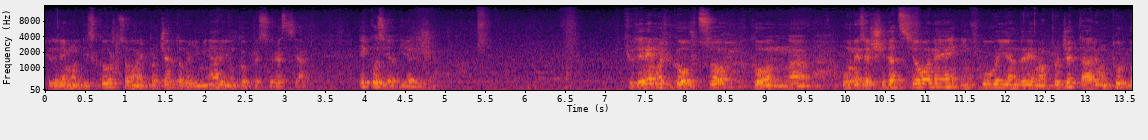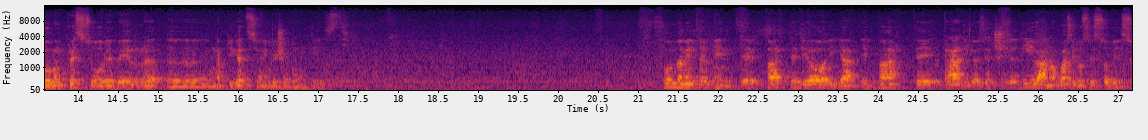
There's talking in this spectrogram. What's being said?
chiuderemo il discorso con il progetto preliminare di un compressore assiale e così via dicendo. Chiuderemo il corso con un'esercitazione in cui andremo a progettare un turbocompressore per eh, un'applicazione invece automobilistica. Fondamentalmente parte teorica e parte pratico-esercitativa hanno quasi lo stesso peso.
